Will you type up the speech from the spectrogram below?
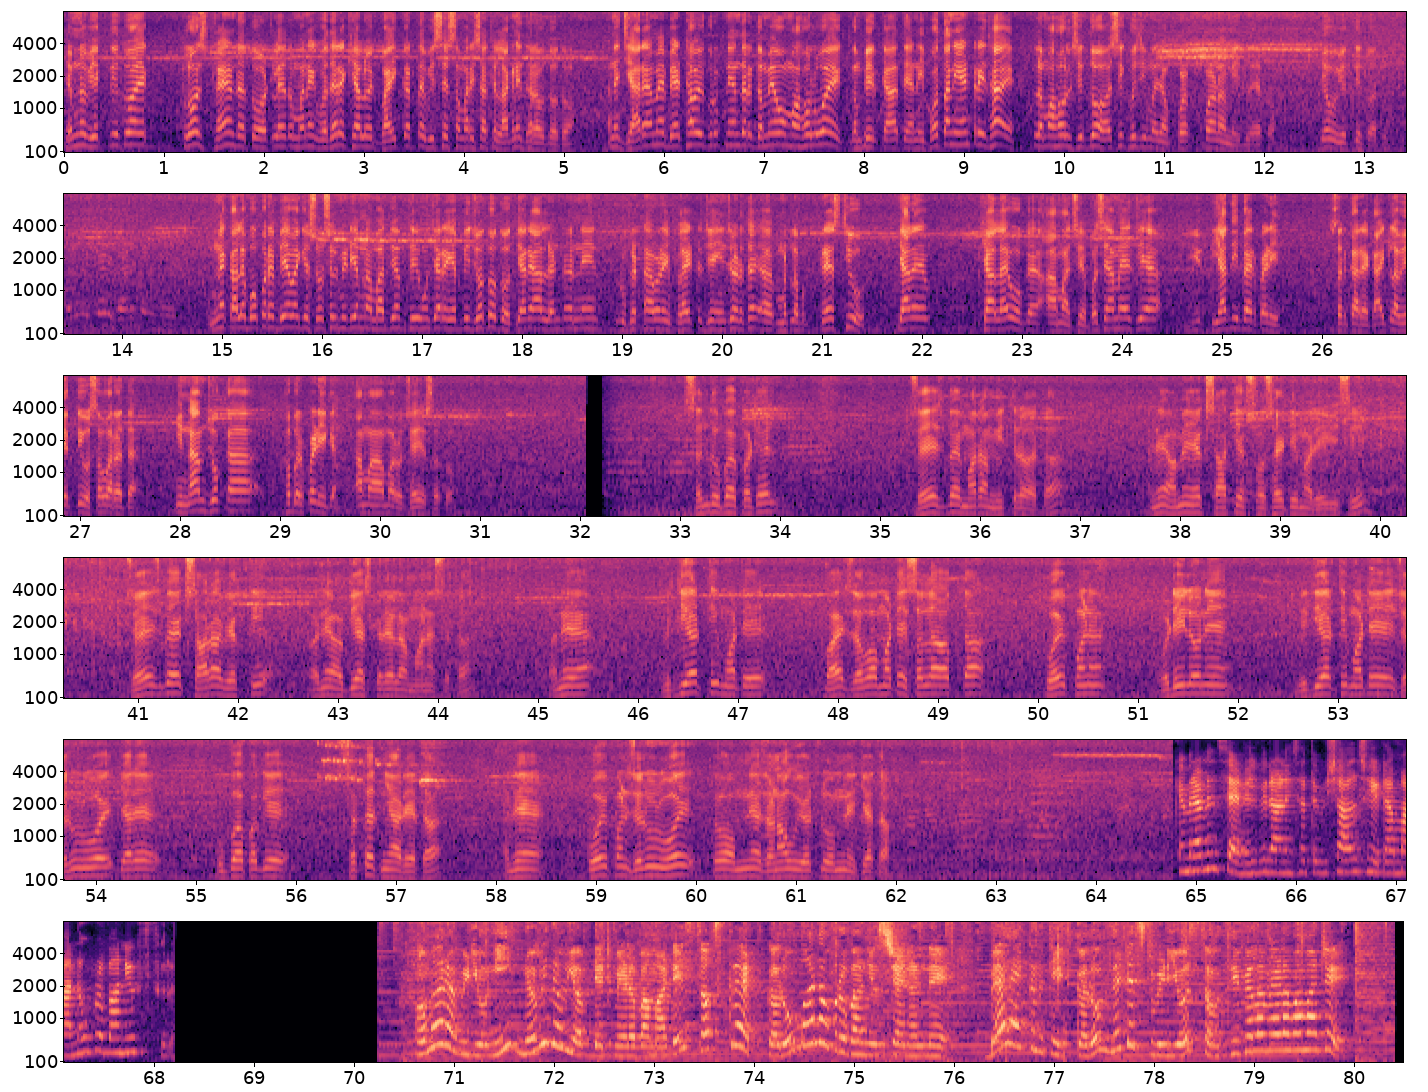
એમનો વ્યક્તિત્વ એક ક્લોઝ ફ્રેન્ડ હતો, એટલે તો મને વધારે ખ્યાલ હોય ભાઈ કરતાં વિશેષ અમારી સાથે લાગણી ધરાવતો હતો. અને જ્યારે અમે બેઠા હોય ગ્રુપની અંદર, ગમે એવો માહોલ હોય, ગંભીર કાતે એની પોતાની એન્ટ્રી થાય, એટલે માહોલ સીધો હસી ખુશીમાં પરણમી લેતો. એવું વ્યક્તિત્વ હતું. અમને કાલે બપોરે બે વાગે સોશિયલ મીડિયાના માધ્યમથી હું જ્યારે એપી જોતો હતો, ત્યારે આ લંડનની દુર્ઘટનાવાળી ફ્લાઇટ જે ઇન્જર્ડ થઈ મતલબ ક્રેશ થયું, ત્યારે ખ્યાલ આવ્યો કે આમાં છે. પછી અમે જે યાદી બહાર પાડી સરકારે કે આટલા વ્યક્તિઓ સવાર હતા. એ નામ જોકા ખબર પડી કે આમાં અમારો જયેશ હતો. સંધુભાઈ પટેલ, જયેશભાઈ મારા મિત્ર હતા અને અમે એક સાથે એક સોસાયટીમાં રહીએ છીએ. જયેશભાઈ એક સારા વ્યક્તિ અને અભ્યાસ કરેલા માણસ હતા અને વિદ્યાર્થી માટે બહાર જવા માટે સલાહ આપતા કોઈ પણ વડીલોને વિદ્યાર્થી માટે જરૂર હોય ત્યારે ઊભા પગે સતત ત્યાં રહેતા અને કોઈ પણ જરૂર હોય તો અમને જણાવવું એટલું અમને કહેતા. કેમેરામેન સેનિલ વિરાણી સાથે વિશાલ છેટા માનવ પ્રભા ન્યૂઝ અમારા વિડીયોની નવી નવી અપડેટ મેળવવા માટે સબસ્ક્રાઇબ કરો માનવ પ્રભા ન્યૂઝ ચેનલને. બેલ આઇકન ક્લિક કરો લેટેસ્ટ વીડિયો સૌથી પહેલા મેળવવા માટે.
